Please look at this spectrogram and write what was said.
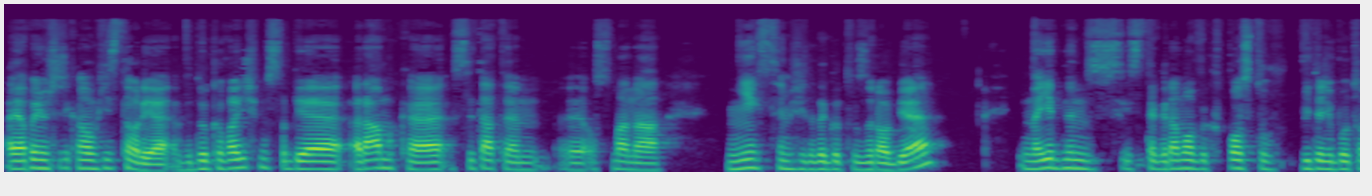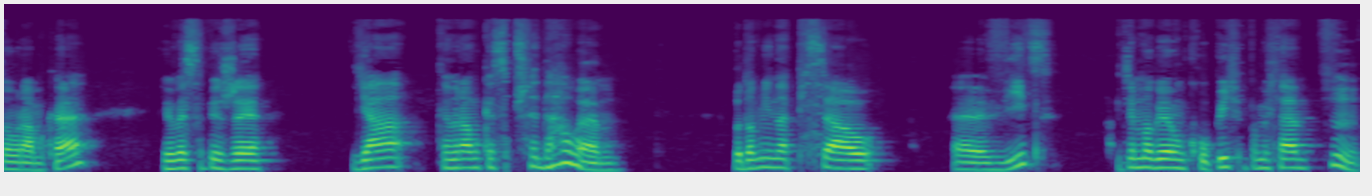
A ja powiem jeszcze ciekawą historię. Wydrukowaliśmy sobie ramkę z cytatem y, Osmana nie chcę się dlatego to zrobię. Na jednym z instagramowych postów widać było tą ramkę i mówię sobie, że ja tę ramkę sprzedałem, bo do mnie napisał e, widz, gdzie mogę ją kupić. Pomyślałem, hmm,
